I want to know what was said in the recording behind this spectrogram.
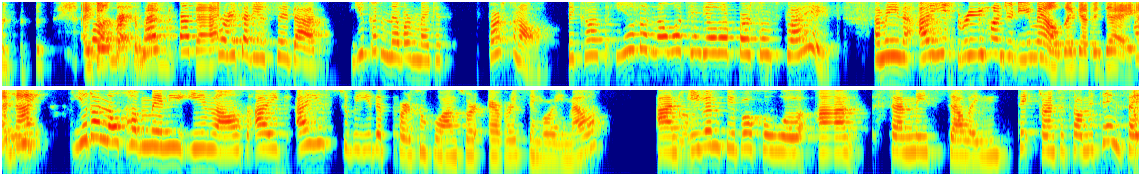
I well, don't recommend that's, that's that. great that you say that. You can never make it personal because you don't know what's in the other person's plate. I mean, I 300 emails I get a day, and that's you don't know how many emails. I I used to be the person who answered every single email, and oh. even people who will uh, send me selling, th- trying to sell me things. Say,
